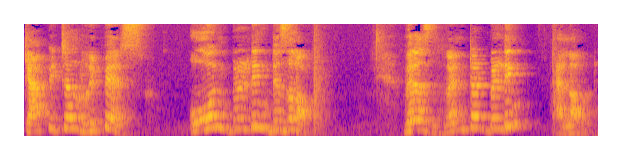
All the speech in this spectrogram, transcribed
capital repairs, own building disallowed, whereas rented building allowed.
